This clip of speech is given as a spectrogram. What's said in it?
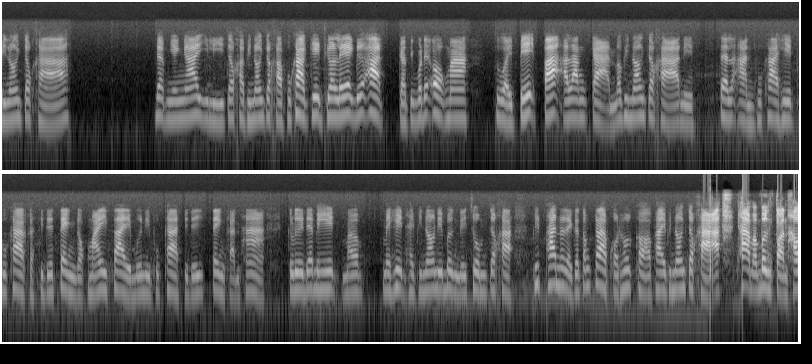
พี่น้องเจ้าค่ะแบบง่ายๆอีหลีเจ้าค่ะพี่น้องเจ้าค่ะผู้ค่าเกตเทือแรกเด้ออัดกสิบ่าได้ออกมาสวยเป๊ะปะอลังการเนาะพี่น้องเจ้าค่ะนี่ แต่ละอันผู้ค่าเฮ็ดผู้ค่าก็สิได้แต่งดอกไม้ใส่มือนี้ผู้ค่าสิได้แต่งขันห้าก็เลยได้ไม่เฮ็ดมา ไม่เฮ็ดให้พี่น้องได้เบิ่งได้ชมเจ้าค่ะผิดพลาดอะไรก็ต้องกราบขอโทษขออภัยพี่น้องเจ้าค่ะถ้ามาเบิ่งตอนเฮา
